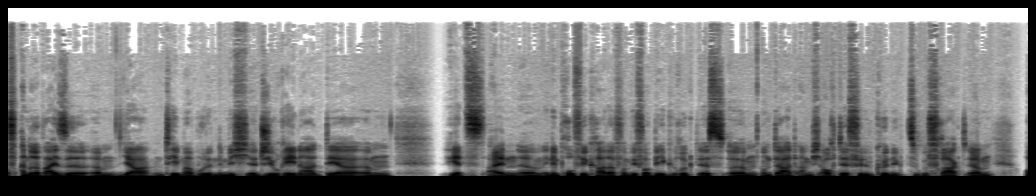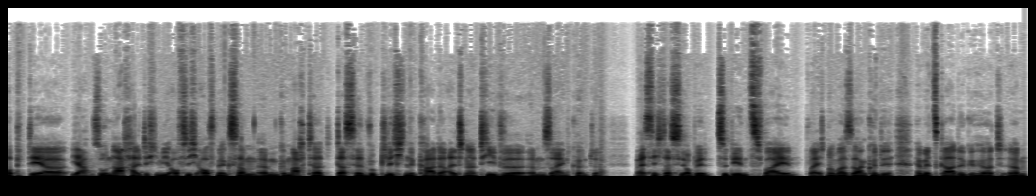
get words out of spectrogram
auf andere Weise ähm, ja ein Thema wurde, nämlich äh, Giorena, der ähm, jetzt ein, ähm, in den Profikader vom BVB gerückt ist. Ähm, und da hat mich auch der Philipp König zugefragt, ähm, ob der ja so nachhaltig irgendwie auf sich aufmerksam ähm, gemacht hat, dass er wirklich eine Kaderalternative ähm, sein könnte weiß nicht, dass, ob ihr zu den zwei vielleicht noch was sagen könnt. Wir haben jetzt gerade gehört, ähm,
